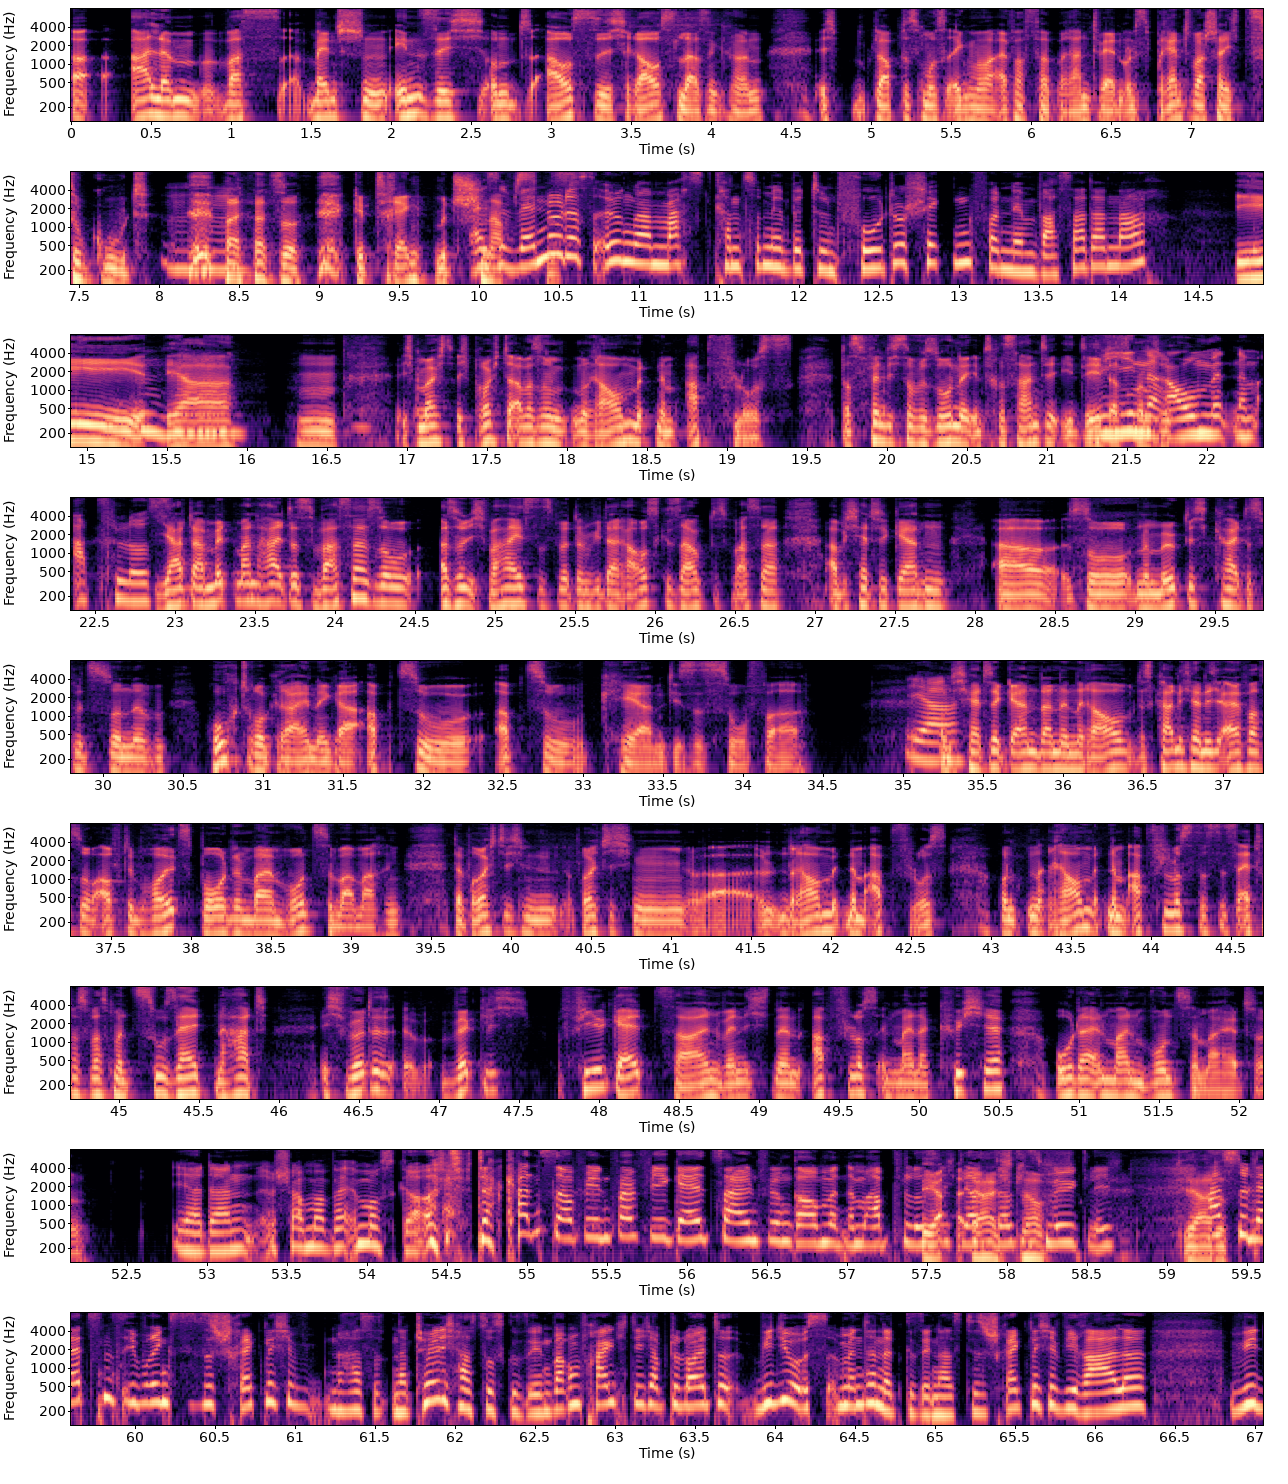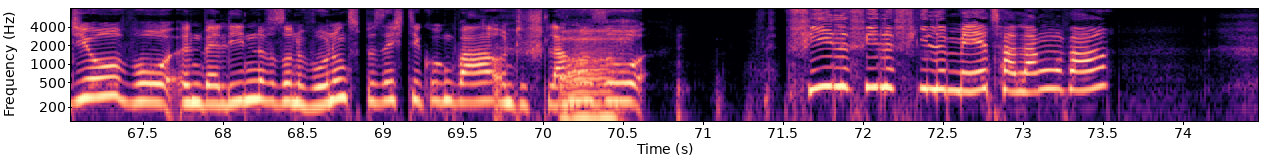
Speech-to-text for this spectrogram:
äh, allem, was Menschen in sich und aus sich rauslassen können. Ich glaube, das muss irgendwann mal einfach verbrannt werden und es brennt wahrscheinlich zu gut, weil er so getränkt mit Schnaps Also wenn du ist. das irgendwann machst, kannst du mir bitte ein Foto schicken von dem Wasser danach? Eh, Mhm. ja. Hm. Ich möchte, ich bräuchte aber so einen Raum mit einem Abfluss. Das finde ich sowieso eine interessante Idee, dass Wie man ein so, Raum mit einem Abfluss. ja, damit man halt das Wasser so, also ich weiß, das wird dann wieder rausgesaugt, das Wasser, aber ich hätte gern äh, so eine Möglichkeit, das mit so einem Hochdruckreiniger abzu, abzukehren, dieses Sofa. Ja. Und ich hätte gern dann einen Raum, das kann ich ja nicht einfach so auf dem Holzboden in meinem Wohnzimmer machen. Da bräuchte ich einen, bräuchte ich einen, äh, einen Raum mit einem Abfluss. Und ein Raum mit einem Abfluss, das ist etwas, was man zu selten hat. Ich würde äh, wirklich viel Geld zahlen, wenn ich einen Abfluss in meiner Küche oder in meinem Wohnzimmer hätte. Ja, dann äh, schau mal bei ImmoScout. Da kannst du auf jeden Fall viel Geld zahlen für einen Raum mit einem Abfluss. Ja, ich glaube, ja, das glaub- ist möglich. Ja, hast du letztens übrigens dieses schreckliche, hast, natürlich hast du es gesehen. Warum frage ich dich, ob du Leute Videos im Internet gesehen hast? Dieses schreckliche virale Video, wo in Berlin so eine Wohnungsbesichtigung war und die Schlange Ah. so viele, viele, viele Meter lang war?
